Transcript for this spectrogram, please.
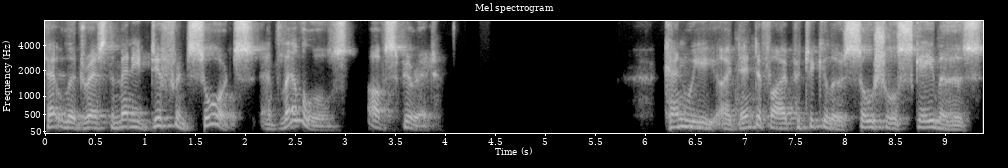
that will address the many different sorts and levels of spirit? Can we identify particular social schemas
